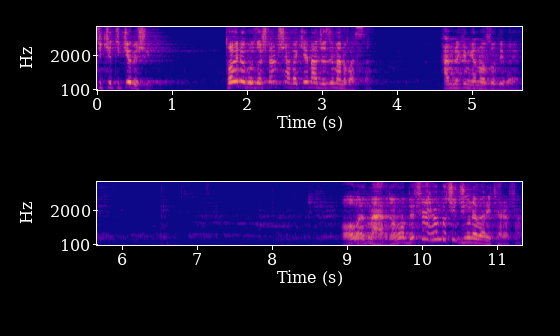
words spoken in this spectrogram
تیکه تیکه بشید. تا اینو گذاشتم شبکه مجازی منو بستم همینا که میگن آزادی بیان. آه باید مردم ها بفهمن با چه جونوری طرفن.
